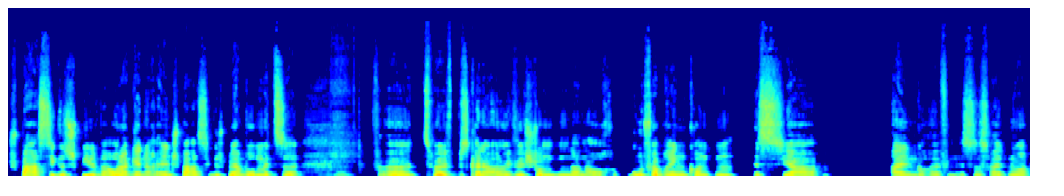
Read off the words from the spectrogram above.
spaßiges Spiel war oder generell ein spaßiges Spiel, womit sie äh, zwölf bis keine Ahnung wie viele Stunden dann auch gut verbringen konnten, ist ja allen geholfen. Ist es halt nur,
